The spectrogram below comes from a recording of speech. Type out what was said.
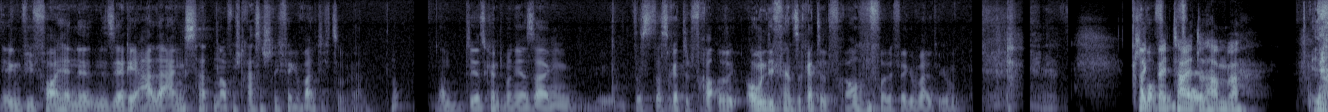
irgendwie vorher 'ne 'ne sehr reale Angst hatten, auf'm Straßenstrich vergewaltigt zu werden, ne? Und jetzt könnte man ja sagen, das das rettet Frau OnlyFans rettet Frauen vor der Vergewaltigung. Auf Clickbait-Title haben wir. Ja,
